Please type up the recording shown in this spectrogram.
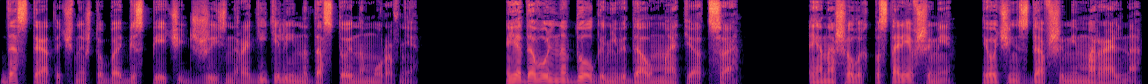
достаточный, чтобы обеспечить жизнь родителей на достойном уровне. Я довольно долго не видал мать и отца. Я нашел их постаревшими и очень сдавшими морально.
